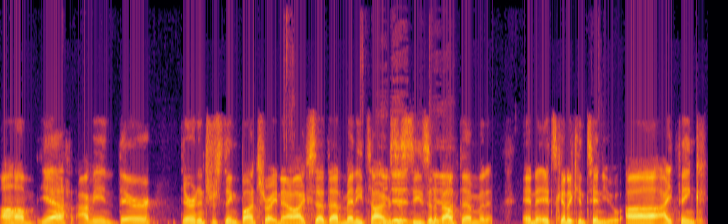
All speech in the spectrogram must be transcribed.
Um, yeah, I mean they're they're an interesting bunch right now. I've said that many times this season yeah. about them, and and it's going to continue. Uh, I think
